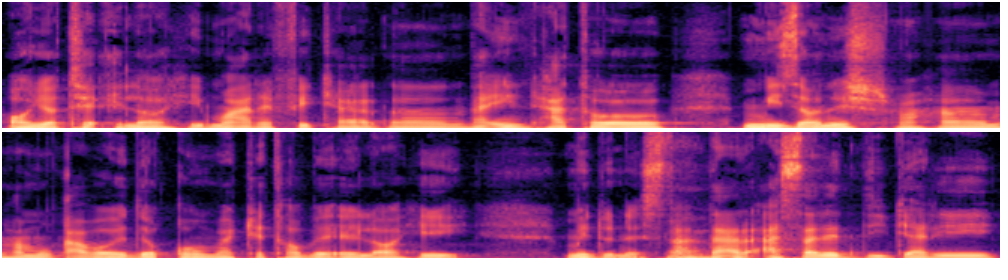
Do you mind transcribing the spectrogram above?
آیات الهی معرفی کردن و این حتی میزانش را هم همون قواعد قوم و کتاب الهی می‌دونستن. در اثر دیگری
